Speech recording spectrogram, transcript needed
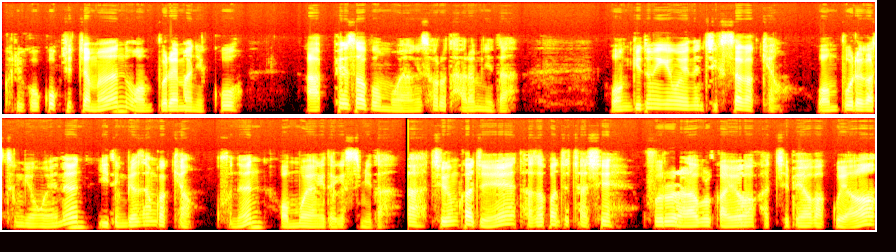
그리고 꼭지점은 원뿔에만 있고 앞에서 본 모양이 서로 다릅니다. 원기둥의 경우에는 직사각형, 원뿔의 같은 경우에는 이등변 삼각형, 구는 원 모양이 되겠습니다. 자, 지금까지 다섯 번째 차시 구를 알아볼까요? 같이 배워봤고요.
